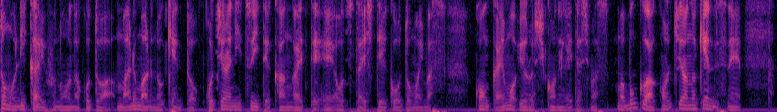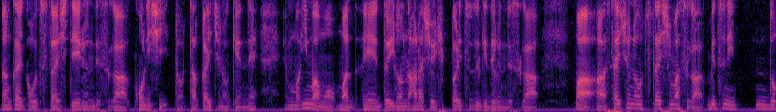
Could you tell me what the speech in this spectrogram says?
最も理解不能なことは〇〇の件とこちらについて考えて、お伝えしていこうと思います。今回もよろしくお願いいたします。まあ、僕はこちらの件ですね、何回かお伝えしているんですが、小西と高市の件ね、まあ、今も、まあえーといろんな話を引っ張り続けてるんですが、まあ、最初にお伝えしますが、別にど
